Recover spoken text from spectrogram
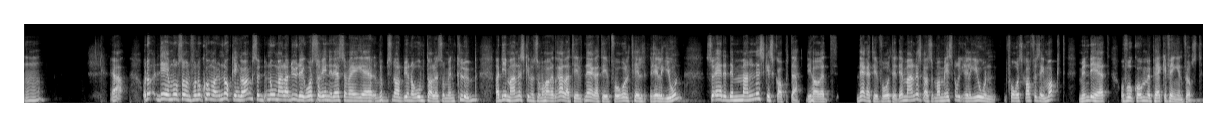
Mm. Ja, og da, det er morsomt, for nå kommer du nok en gang, så nå melder du deg også inn i det som jeg eh, snart begynner å omtale som en klubb av de menneskene som har et relativt negativt forhold til religion. Så er det det menneskeskapte de har et negativt forhold til. Det er mennesker som har misbrukt religionen for å skaffe seg makt, myndighet, og for å komme med pekefingeren først.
